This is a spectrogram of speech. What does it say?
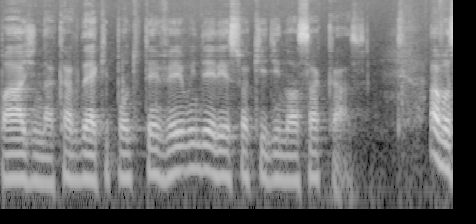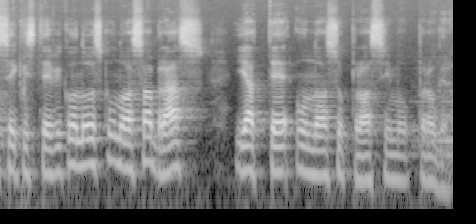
página kardec.tv o endereço aqui de nossa casa. A você que esteve conosco, o nosso abraço e até o nosso próximo programa.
